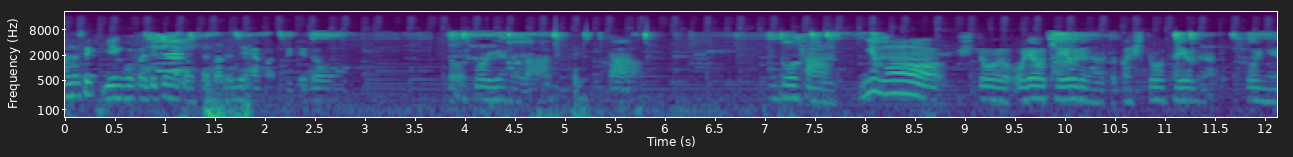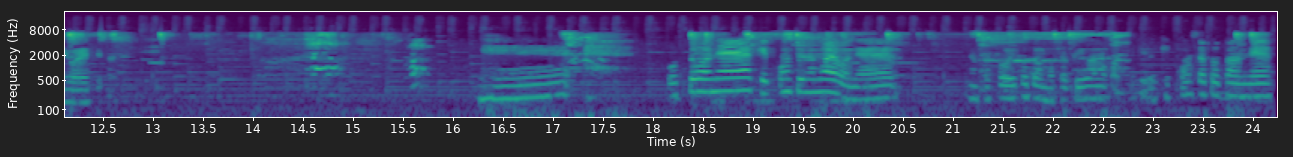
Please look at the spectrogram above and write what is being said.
あの時言語化できなかったから言えなかったけど、そう、そういうのがあったりとか、お父さんにも、人を、俺を頼るなとか、人を頼るなとか、そういうの言われてたし。ねえ。夫はね、結婚する前はね、なんかそういうことは全く言わなかったけど、結婚した途端ね、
